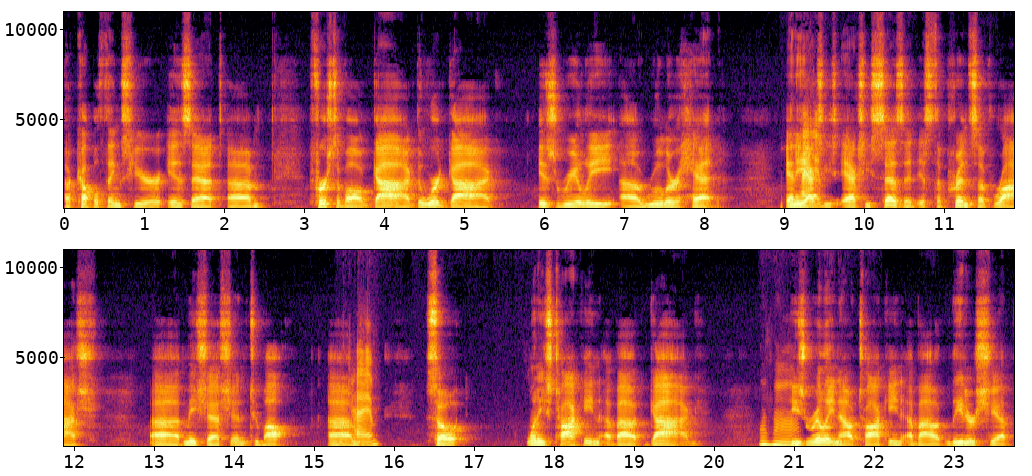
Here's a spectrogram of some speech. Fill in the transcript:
a couple things here is that um, first of all, Gog, the word Gog is really uh, ruler head, and he Okay. actually actually says it. It's the prince of Rosh, uh, Meshesh, and Tubal. Um, Okay. so when he's talking about Gog, Mhm. He's really now talking about leadership.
